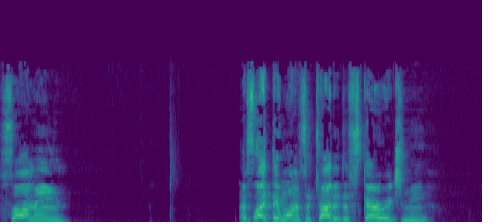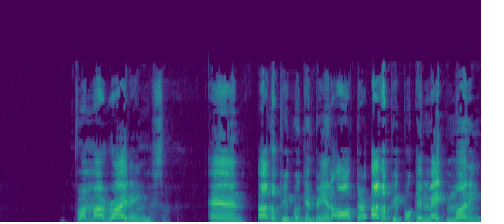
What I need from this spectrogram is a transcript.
So I mean it's like they wanted to try to discourage me from my writings. And other people can be an author, other people can make money.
